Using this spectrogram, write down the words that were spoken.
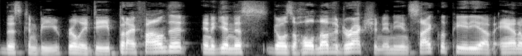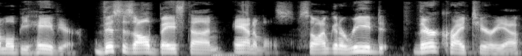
this can be really deep. But I found it, and again, this goes a whole nother direction in the Encyclopedia of Animal Behavior. This is all based on animals. So I'm going to read their criteria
